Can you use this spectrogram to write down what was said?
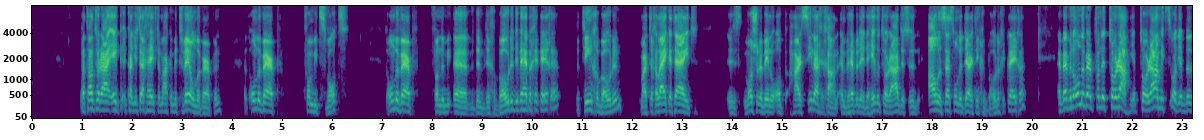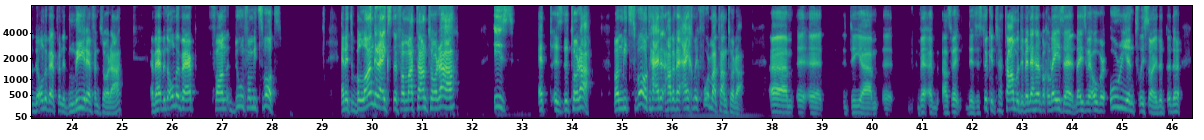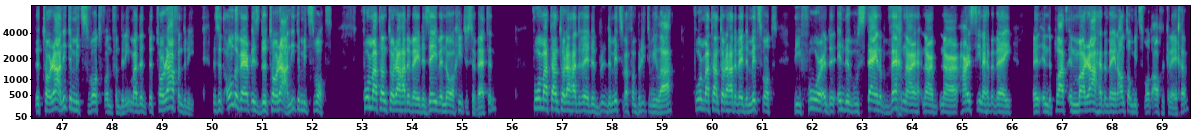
Matan Torah, ik kan je zeggen, heeft te maken met twee onderwerpen. Het onderwerp van mitzvot, het onderwerp van de, uh, de, de geboden die we hebben gekregen, de tien geboden, maar tegelijkertijd is Moshe Rabbeinu op Har Sina gegaan en we hebben de, hele Torah, dus alle 613 geboden gekregen. En we hebben een onderwerp van de Torah. Je hebt Torah mitzvot, je hebt de onderwerp van het leren van Torah. En we hebben het onderwerp van doen van mitzvot. En het belangrijkste van Matan Torah is, het, is de Torah. Want mitzvot hadden we eigenlijk voor Matan Torah. Um, die, um, we, als we, dit stukje die we net hebben gelezen, lezen we over Orient, de, de, de Torah, niet de mitzvot van, van drie, maar de, de Torah van drie. Dus het onderwerp is de Torah, niet de mitzvot. Voor Matan Torah hadden wij de zeven Noachitische wetten. Voor Matan Torah hadden wij de, de mitzvah van Brit Milah. Voor Matan Torah hadden wij de mitzvot die voor de, in de woestijn op weg naar, naar, naar Har Sina hebben wij in, de plaats in Mara hebben wij een aantal mitzvot al gekregen.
